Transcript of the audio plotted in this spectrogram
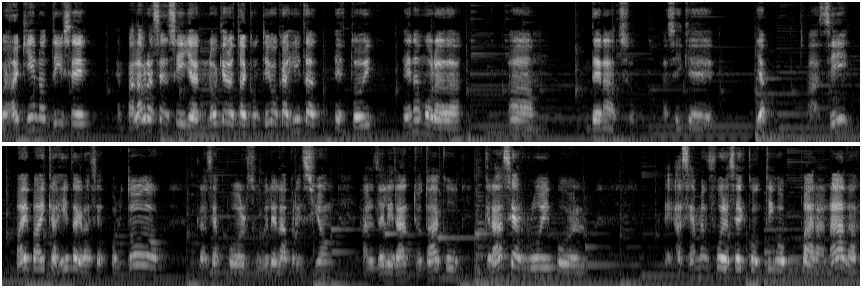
pues aquí nos dice, en palabras sencillas, no quiero estar contigo, cajita, estoy enamorada de Natsu. Así que ya, así, bye bye cajita, gracias por todo, gracias por subirle la presión al delirante otaku, gracias Rui por eh, hacerme enfurecer contigo para nada.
